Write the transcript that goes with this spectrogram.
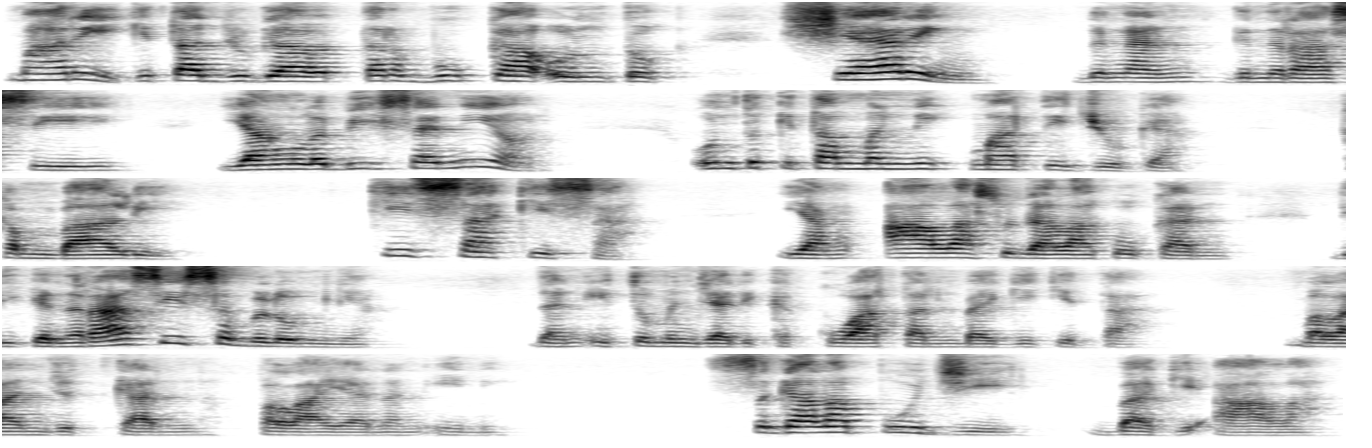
mari kita juga terbuka untuk sharing dengan generasi yang lebih senior. Untuk kita menikmati juga kembali kisah-kisah yang Allah sudah lakukan di generasi sebelumnya. Dan itu menjadi kekuatan bagi kita melanjutkan pelayanan ini. Segala puji bagi Allah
